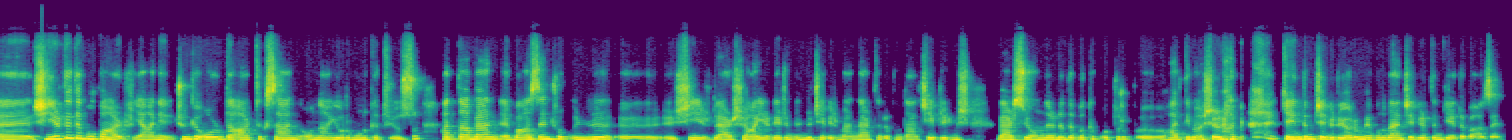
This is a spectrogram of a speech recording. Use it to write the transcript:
e, şiirde de bu var. Yani çünkü orada artık sen ona yorumunu katıyorsun. Hatta ben e, bazen çok ünlü e, şiirler, şairlerin, ünlü çevirmenler tarafından çevrilmiş versiyonlarına da bakıp oturup e, haddimi aşarak kendim çeviriyorum ve bunu ben çevirdim diye de bazen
